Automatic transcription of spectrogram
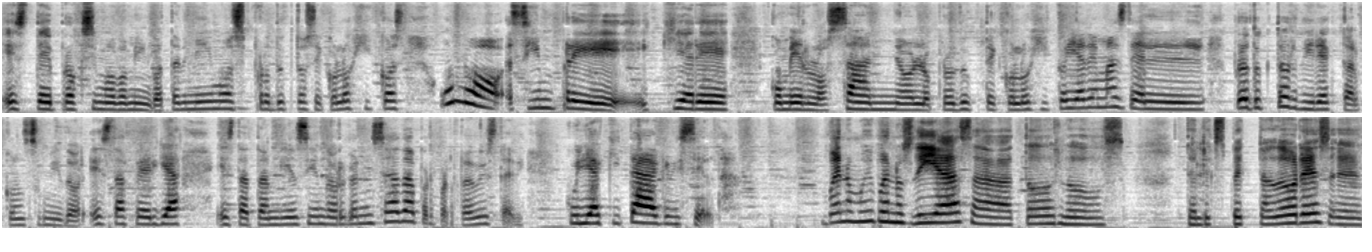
este próximo domingo tenemos productos ecológicos uno siempre quiere comer lo sano, lo producto ecológico y además del productor directo al consumidor. Esta feria está también siendo organizada por parte de usted, Cuyaquita Griselda. Bueno, muy buenos días a todos los telespectadores. Eh,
